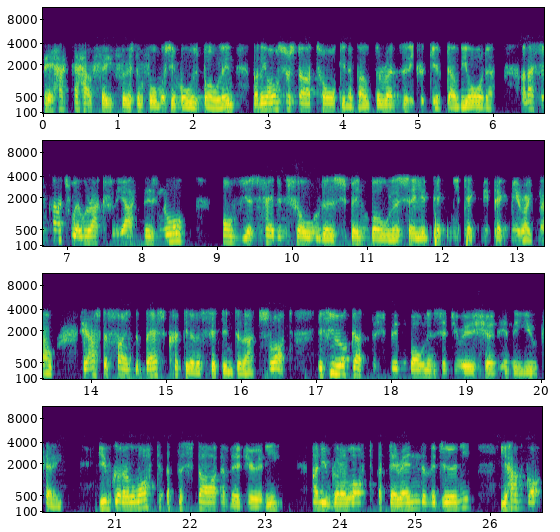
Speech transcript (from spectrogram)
they had to have faith first and foremost in Mo's bowling, but they also start talking about the runs that he could give down the order. And I think that's where we're actually at. There's no obvious head and shoulders spin bowler saying, pick me, pick me, pick me right now. You have to find the best cricketer to fit into that slot. If you look at the spin bowling situation in the UK, you've got a lot at the start of their journey and you've got a lot at their end of the journey. You haven't got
